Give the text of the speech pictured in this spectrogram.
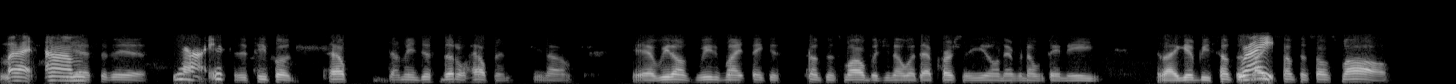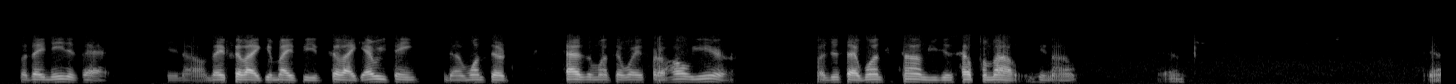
But um yes, it is. yeah, it's The people help. I mean, just little helping. You know. Yeah, we don't. We might think it's something small, but you know what? That person, you don't ever know what they need. Like it'd be something Right. like something so small, but they needed that. You know, they feel like it might be feel like everything that want their hasn't went their way for the whole year, but just that one time you just help them out. You know. Yeah. Yeah.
